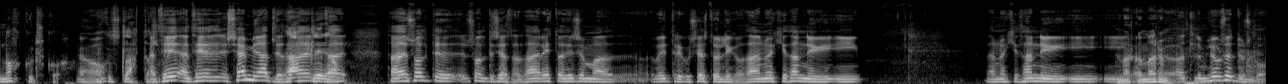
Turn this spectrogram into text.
nokkur, sko. Einhvern slatta, en sko. en þið semjið allir það Allir, er, það, það er svolítið, svolítið sérstæð það er eitt af því sem að veitir ykkur sérstöðu líka og það er nú ekki þannig í það er nú ekki þannig í, í öllum hljómsveitum sko.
